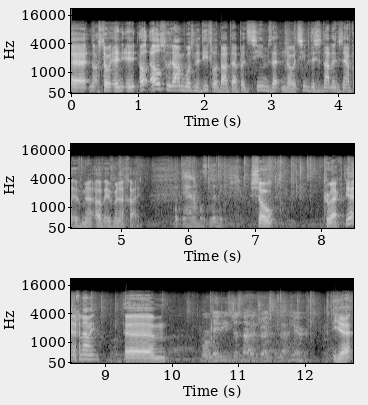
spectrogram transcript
Uh, no, so and, and elsewhere the Ram goes into detail about that, but it seems that no, it seems this is not an example of of Evim Menachai. But the animal's living. So, correct. Yeah, um, Or maybe he's just not addressing that here. Yeah.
